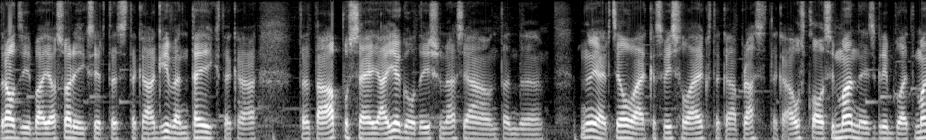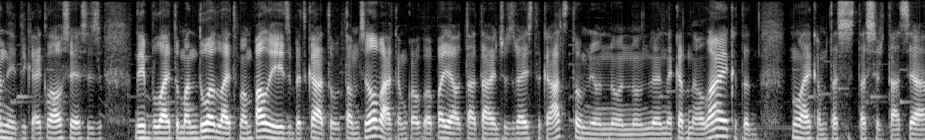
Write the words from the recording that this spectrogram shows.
draudzībā jau svarīgs ir tas kā, give and take, tā, kā, tā, tā apusējā ieguldīšanās. Jā, un tad, eh, nu, ja ir cilvēki, kas visu laiku kā, prasa, kā, uzklausi mani, es gribu, lai tu manī tikai klausies, es gribu, lai tu man dod, lai tu man palīdzi, bet kā tu tam cilvēkam kaut ko pajautā, tā viņš uzreiz tā atstumj un, un, un nekad nav laika, tad, nu, laikam tas, tas ir tāds, jā,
